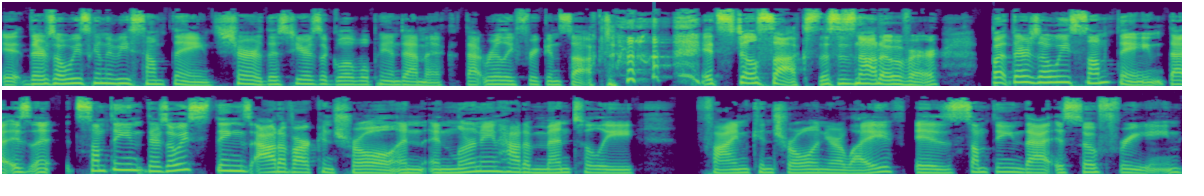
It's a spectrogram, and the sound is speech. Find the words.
it, there's always going to be something. Sure, this year's a global pandemic. That really freaking sucked. it still sucks. This is not over. But there's always something that is a, something, there's always things out of our control. And, and learning how to mentally find control in your life is something that is so freeing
